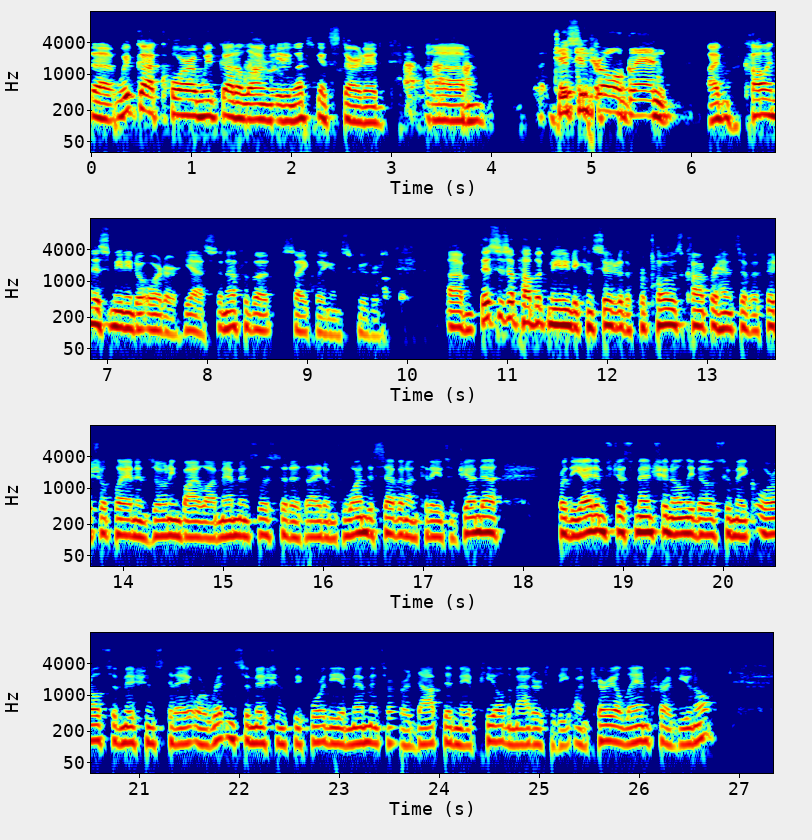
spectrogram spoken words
Uh, we've got quorum. We've got a long meeting. Let's get started. Um, Take control, Glen. I'm calling this meeting to order. Yes, enough about cycling and scooters. Um, this is a public meeting to consider the proposed comprehensive official plan and zoning bylaw amendments listed as items one to seven on today's agenda. For the items just mentioned, only those who make oral submissions today or written submissions before the amendments are adopted may appeal the matter to the Ontario Land Tribunal.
